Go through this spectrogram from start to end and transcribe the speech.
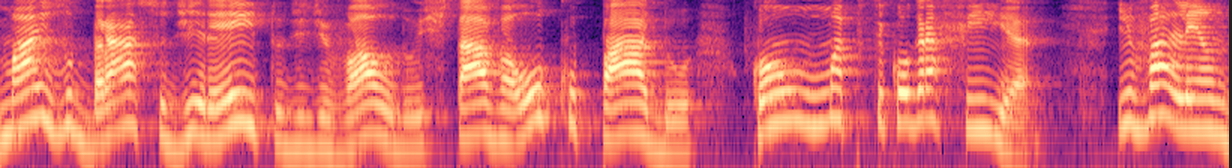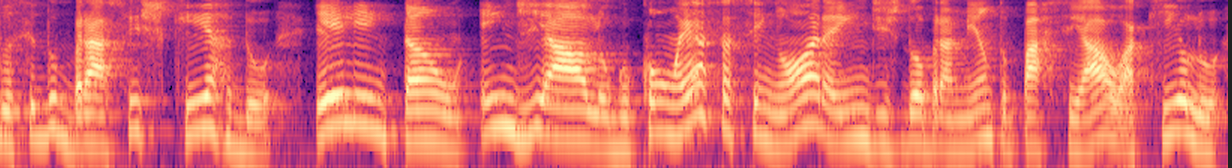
mas o braço direito de Divaldo estava ocupado com uma psicografia. E valendo-se do braço esquerdo, ele então, em diálogo com essa senhora em desdobramento parcial, aquilo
